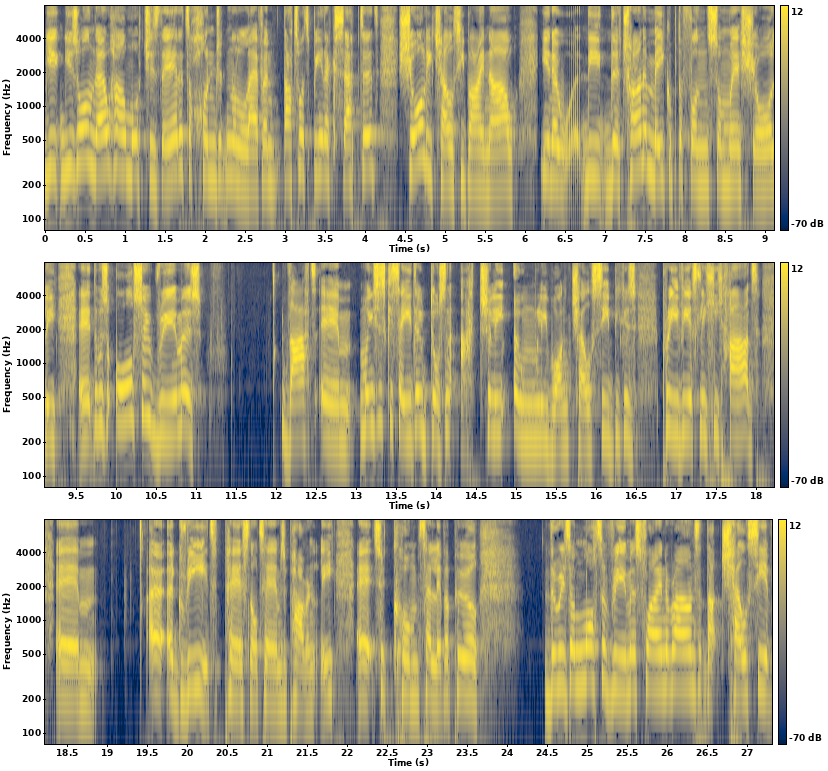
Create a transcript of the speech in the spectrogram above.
you, you all know how much is there. It's 111. That's what's been accepted. Surely Chelsea by now, you know, the, they're trying to make up the funds somewhere, surely. Uh, there was also rumours that um, Moises Caicedo doesn't actually only want Chelsea because previously he had um, uh, agreed personal terms apparently uh, to come to Liverpool. There is a lot of rumours flying around that Chelsea have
